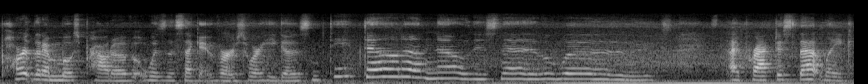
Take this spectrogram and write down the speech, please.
part that I'm most proud of was the second verse where he goes, Deep down, I know this never works. I practiced that like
